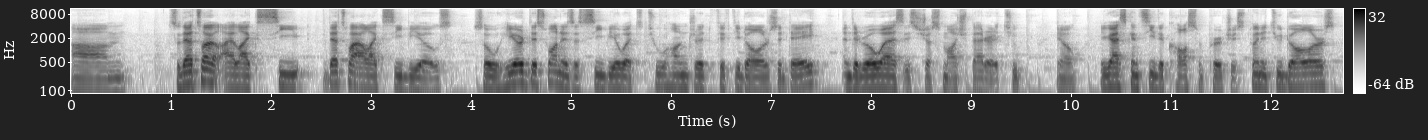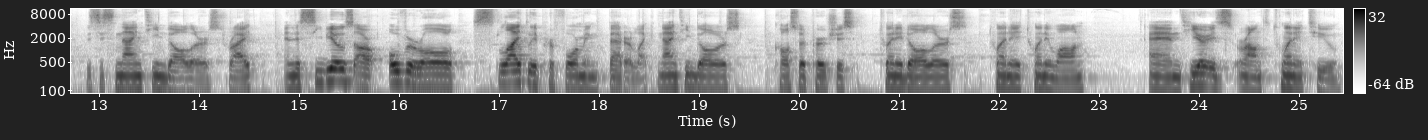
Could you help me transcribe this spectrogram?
Um, so that's why I like C. That's why I like CBOs. So here, this one is a CBO at $250 a day, and the ROAS is just much better. To you know, you guys can see the cost of purchase $22. This is $19, right? And the CBOs are overall slightly performing better, like $19 cost of purchase, $20, 20, 21, and here it's around 22.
